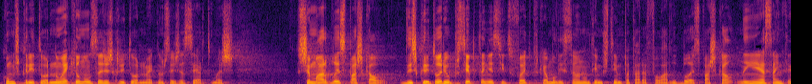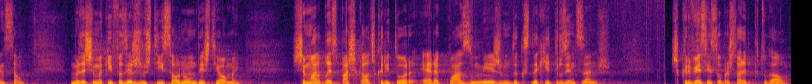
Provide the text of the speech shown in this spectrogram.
como escritor. Não é que ele não seja escritor, não é que não esteja certo, mas Chamar Blaise Pascal de escritor, eu percebo que tenha sido feito, porque é uma lição, não temos tempo para estar a falar de Blaise Pascal, nem é essa a intenção, mas deixa-me aqui fazer justiça ao nome deste homem. Chamar Blaise Pascal de escritor era quase o mesmo de que se daqui a 300 anos escrevessem sobre a história de Portugal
